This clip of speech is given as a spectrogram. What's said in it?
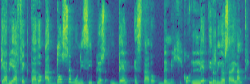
que había afectado a 12 municipios del Estado de México. Leti Ríos, adelante.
